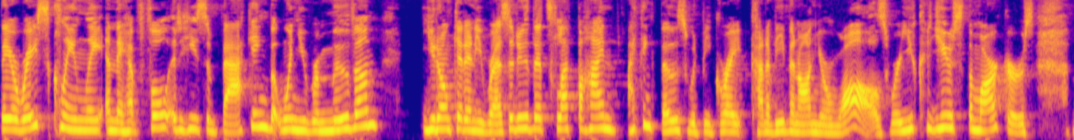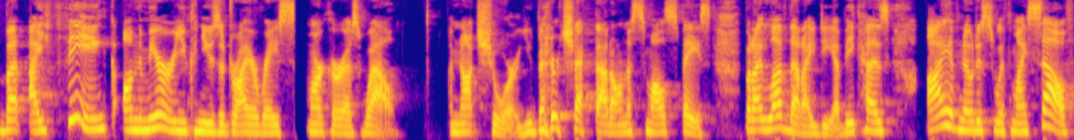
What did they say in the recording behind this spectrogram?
They erase cleanly and they have full adhesive backing, but when you remove them, you don't get any residue that's left behind. I think those would be great kind of even on your walls where you could use the markers. But I think on the mirror, you can use a dry erase marker as well. I'm not sure. You'd better check that on a small space. But I love that idea because I have noticed with myself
